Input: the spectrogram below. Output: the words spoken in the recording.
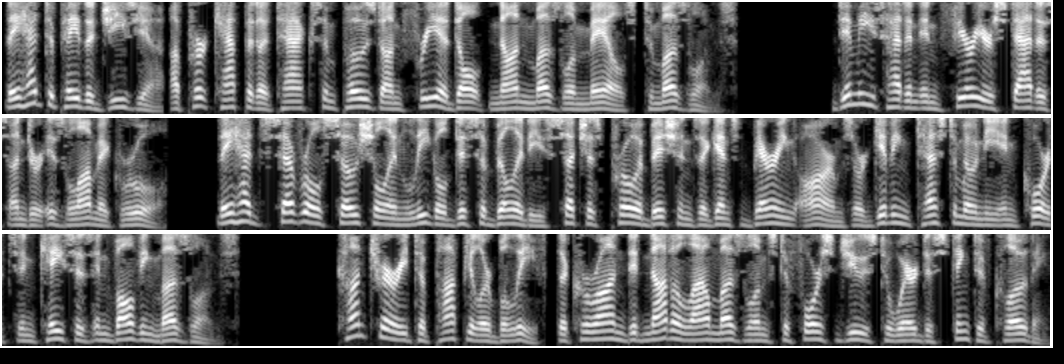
They had to pay the jizya a per capita tax imposed on free adult non-Muslim males to Muslims. Dhimmis had an inferior status under Islamic rule. They had several social and legal disabilities such as prohibitions against bearing arms or giving testimony in courts in cases involving Muslims. Contrary to popular belief, the Quran did not allow Muslims to force Jews to wear distinctive clothing.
